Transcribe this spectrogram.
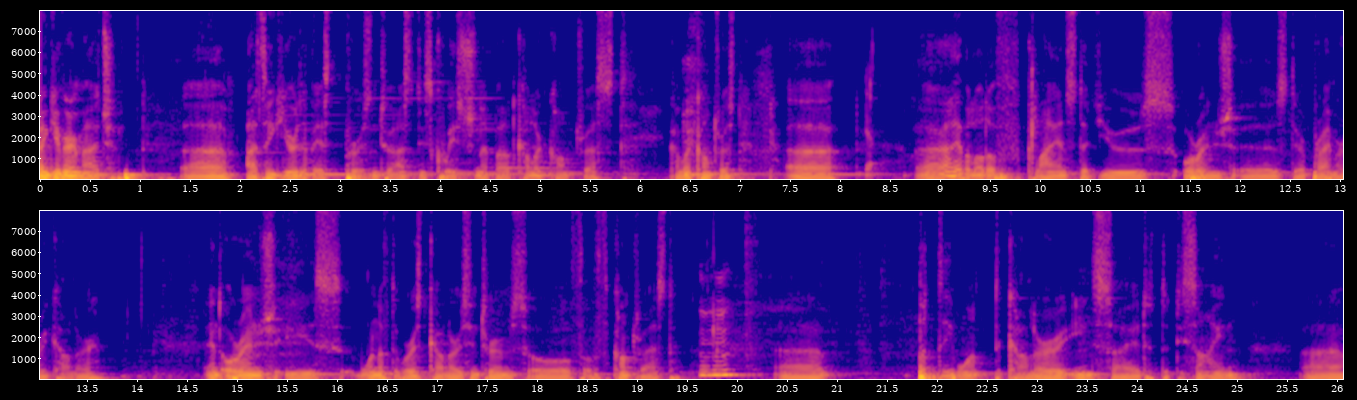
Thank you very much. Uh, I think you're the best person to ask this question about color contrast. Color contrast. Uh, yeah. uh, I have a lot of clients that use orange as their primary color. And orange is one of the worst colors in terms of, of contrast. Mm -hmm. but they want the color inside the design. Uh,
